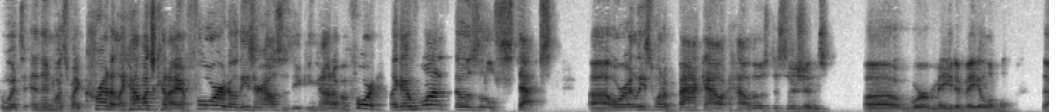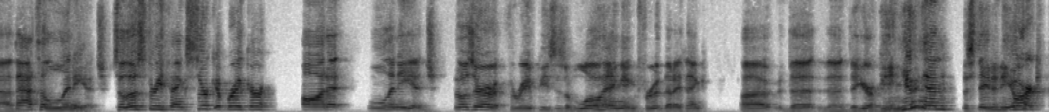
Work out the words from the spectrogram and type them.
What's and then what's my credit? Like how much can I afford? Oh, these are houses you can kind of afford. Like I want those little steps. uh, or at least want to back out how those decisions uh, were made available. Uh, that's a lineage. So those three things: circuit breaker, audit, lineage. Those are three pieces of low-hanging fruit that I think uh, the, the the European Union, the state of New York,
